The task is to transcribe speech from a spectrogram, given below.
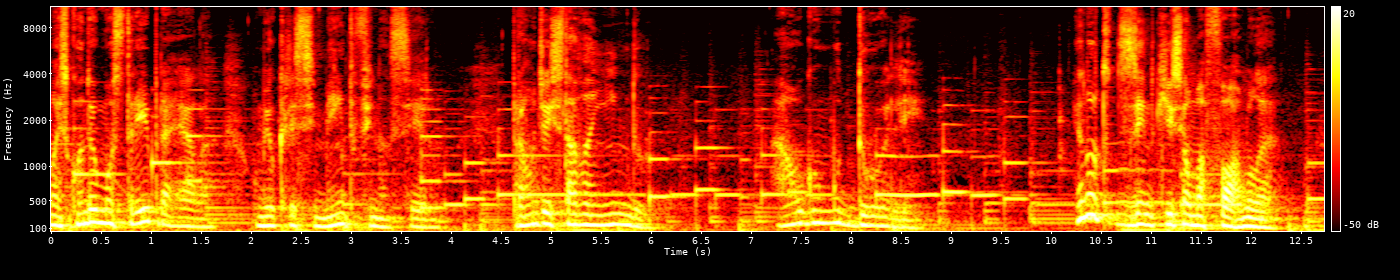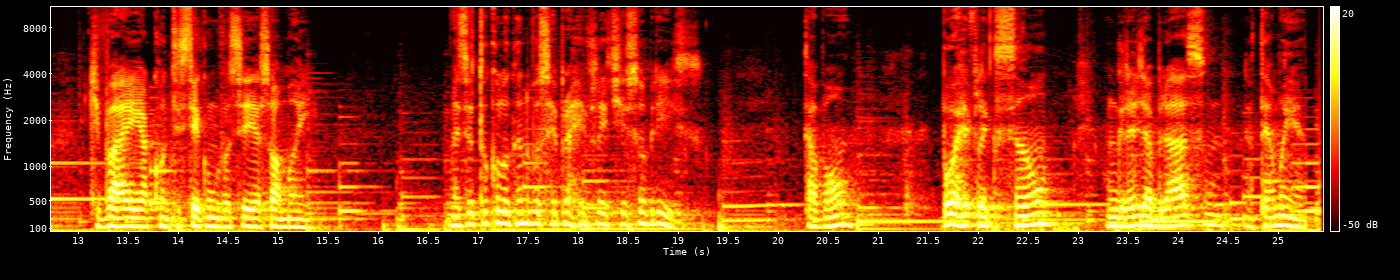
Mas quando eu mostrei para ela o meu crescimento financeiro, para onde eu estava indo, algo mudou ali. Eu não estou dizendo que isso é uma fórmula que vai acontecer com você e a sua mãe. Mas eu tô colocando você para refletir sobre isso. Tá bom? Boa reflexão, um grande abraço, até amanhã.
